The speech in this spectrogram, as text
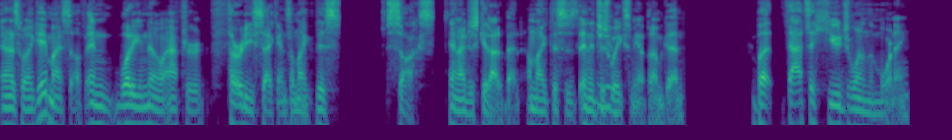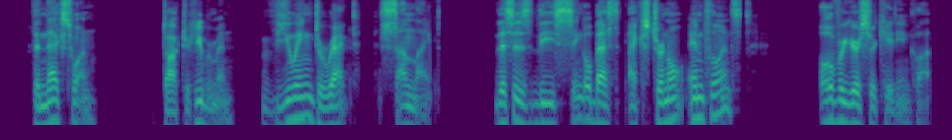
And that's what I gave myself. And what do you know? After 30 seconds, I'm like, this sucks. And I just get out of bed. I'm like, this is, and it just Mhm. wakes me up and I'm good. But that's a huge one in the morning. The next one, Dr. Huberman, viewing direct sunlight. This is the single best external influence over your circadian clock.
